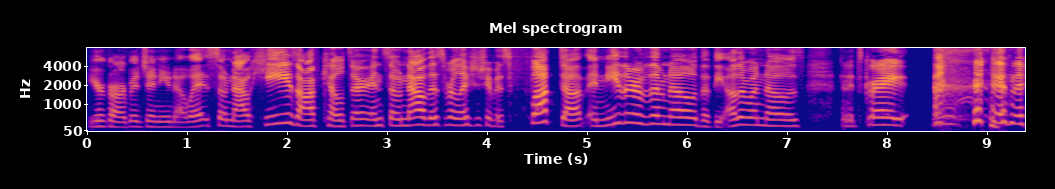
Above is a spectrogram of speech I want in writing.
you're garbage and you know it. So now he's off kilter and so now this relationship is fucked up and neither of them know that the other one knows and it's great. And then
